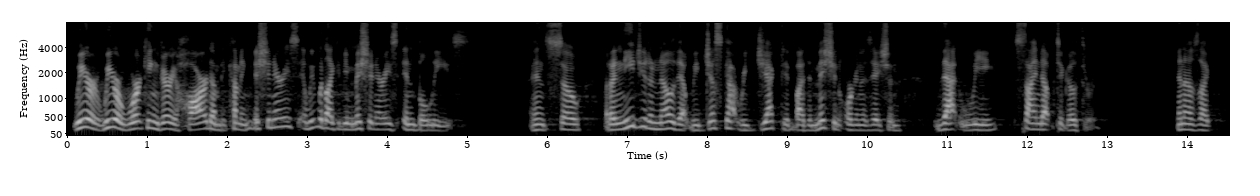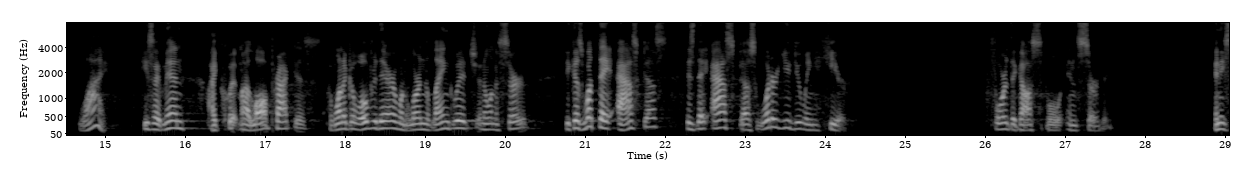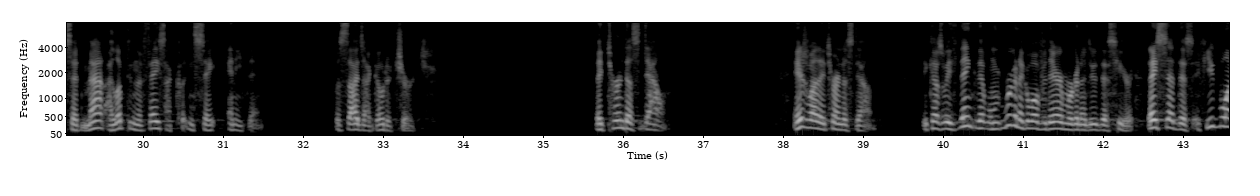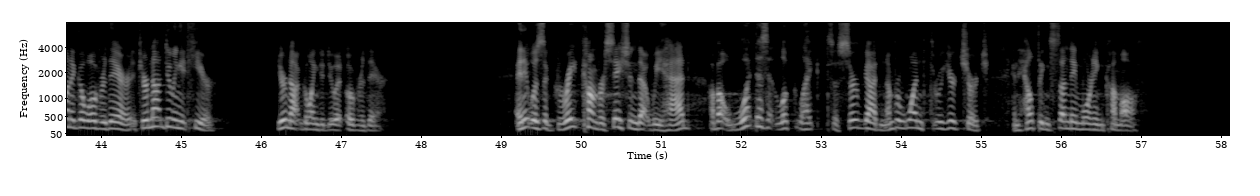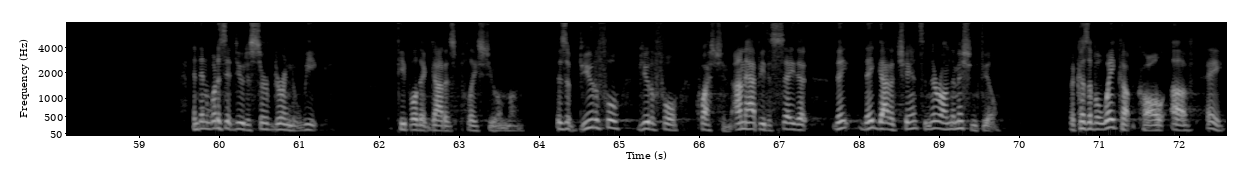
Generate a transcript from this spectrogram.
We are, we are working very hard on becoming missionaries, and we would like to be missionaries in Belize. And so, but I need you to know that we just got rejected by the mission organization that we signed up to go through. And I was like, why? He's like, man, I quit my law practice. I want to go over there. I want to learn the language and I want to serve. Because what they asked us is they asked us, what are you doing here for the gospel and serving? And he said, Matt, I looked in the face, I couldn't say anything. Besides, I go to church. They turned us down. Here's why they turned us down. Because we think that when we're going to go over there and we're going to do this here. They said this if you want to go over there, if you're not doing it here, you're not going to do it over there. And it was a great conversation that we had about what does it look like to serve God, number one, through your church and helping Sunday morning come off. And then what does it do to serve during the week? The people that God has placed you among. Is a beautiful, beautiful question. I'm happy to say that they, they got a chance and they're on the mission field because of a wake up call of, hey,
